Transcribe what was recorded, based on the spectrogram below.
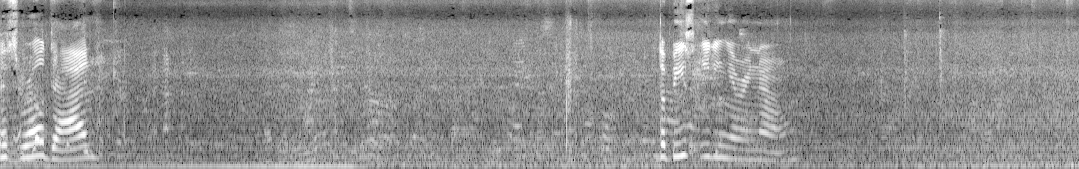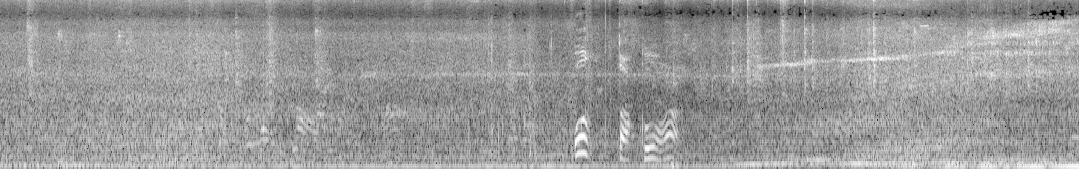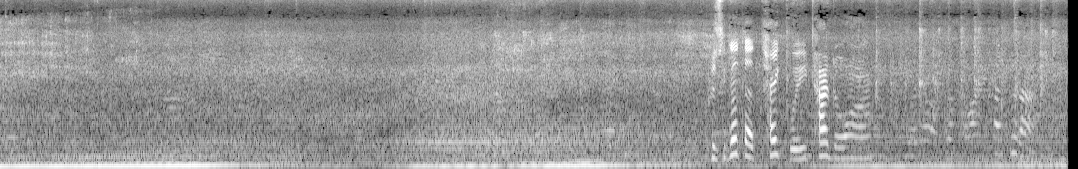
It's real, Dad. The bee's eating it right now. Oh, tá cool. 可是己哥太贵太多啊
